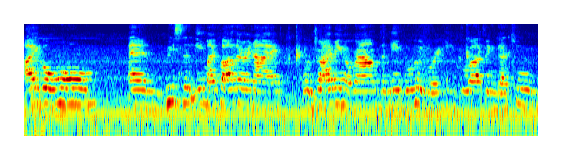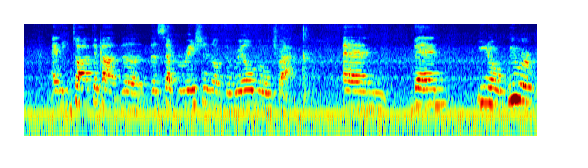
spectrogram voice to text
i go home and recently my father and i were driving around the neighborhood where he grew up in gatun and he talked about the, the separation of the railroad track. And then, you know, we were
